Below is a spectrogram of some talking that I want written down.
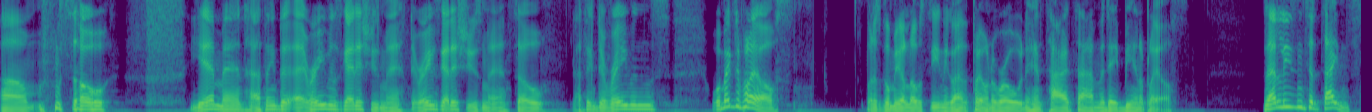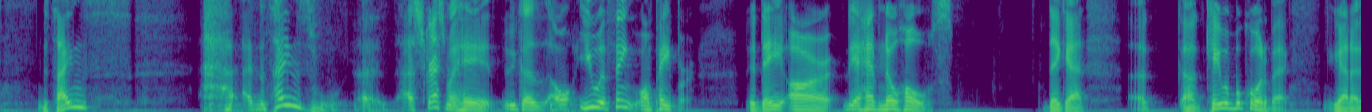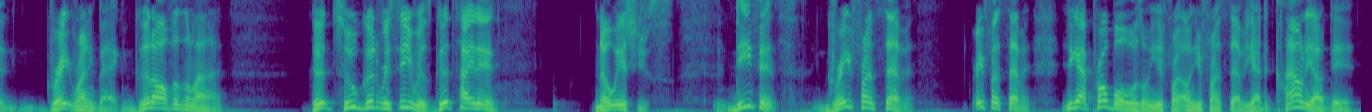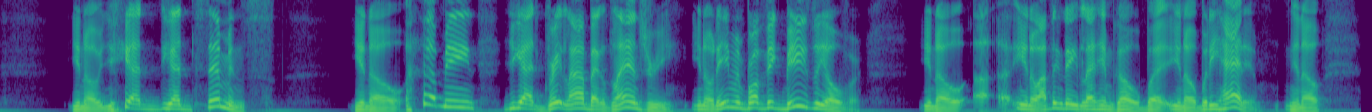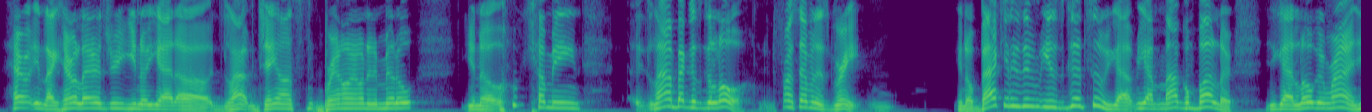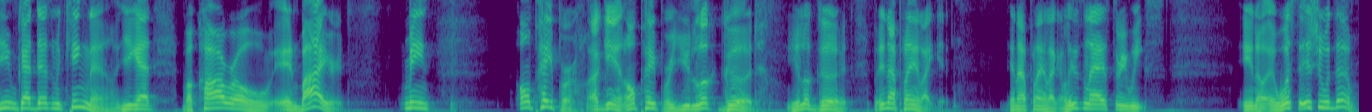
um, so yeah, man. I think the uh, Ravens got issues, man. The Ravens got issues, man. So I think the Ravens will make the playoffs, but it's gonna be a low seed. They're gonna have to play on the road the entire time that they be in the playoffs. So that leads me to the Titans. The Titans, the Titans. Uh, I scratch my head because you would think on paper that they are they have no holes. They got a, a capable quarterback. You got a great running back, good offensive line, Good two good receivers, good tight end. No issues. Defense, great front seven. Great front seven. You got Pro Bowlers on your front on your front seven. You got the Clowney out there. You know, you got you got Simmons. You know, I mean, you got great linebackers, Landry. You know, they even brought Vic Beasley over. You know, uh, uh you know, I think they let him go, but you know, but he had him. You know, Harold, like Harold Landry. You know, you got uh Jayon Brown in the middle. You know, I mean, linebackers galore. Front seven is great. You know, backing is is good too. You got you got Malcolm Butler, you got Logan Ryan, you even got Desmond King now. You got Vaccaro and Byard. I mean, on paper, again, on paper, you look good. You look good, but they're not playing like it. They're not playing like it. At least in the last three weeks. You know, and what's the issue with them?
